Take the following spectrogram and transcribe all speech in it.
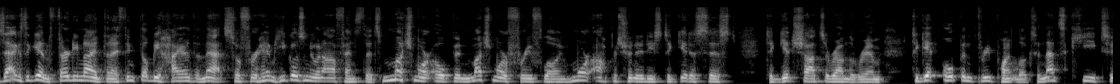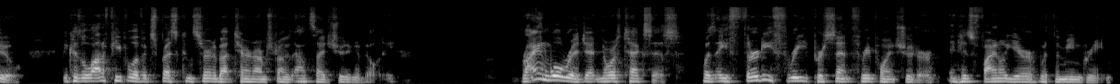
Zags again 39th, and I think they'll be higher than that. So for him, he goes into an offense that's much more open, much more free flowing, more opportunities to get assists, to get shots around the rim, to get open three point looks. And that's key too because a lot of people have expressed concern about Taran Armstrong's outside shooting ability. Ryan Woolridge at North Texas was a 33% three point shooter in his final year with the Mean Green.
